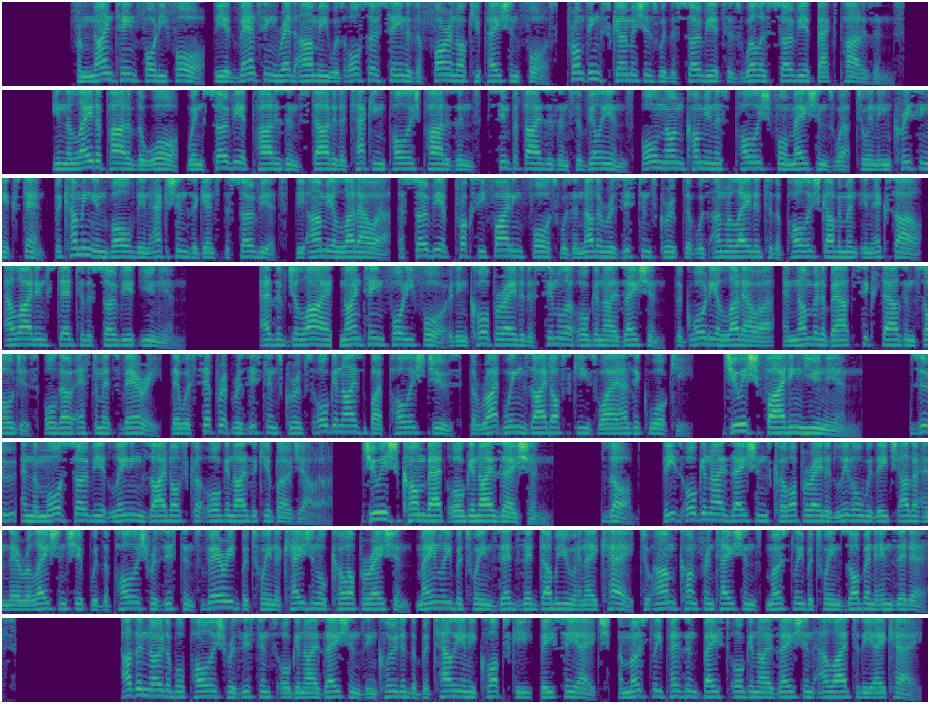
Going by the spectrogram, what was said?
From 1944, the advancing Red Army was also seen as a foreign occupation force, prompting skirmishes with the Soviets as well as Soviet-backed partisans. In the later part of the war, when Soviet partisans started attacking Polish partisans, sympathizers and civilians, all non-communist Polish formations were to an increasing extent becoming involved in actions against the Soviets. The Armia Ludowa, a Soviet proxy fighting force was another resistance group that was unrelated to the Polish government in exile, allied instead to the Soviet Union. As of July, 1944 it incorporated a similar organization, the Gwardia Ludowa, and numbered about 6,000 soldiers although estimates vary. There were separate resistance groups organized by Polish Jews, the right-wing Żydowski Związek Walki Jewish Fighting Union, ZU, and the more Soviet-leaning Żydowska Organizacja Bojowa Jewish Combat Organization, ZOB. These organizations cooperated little with each other and their relationship with the Polish resistance varied between occasional cooperation mainly between ZZW and AK to armed confrontations mostly between ZOB and NZS. Other notable Polish resistance organizations included the Battalion Chłopskie BCH, a mostly peasant-based organization allied to the AK.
